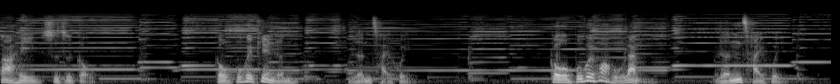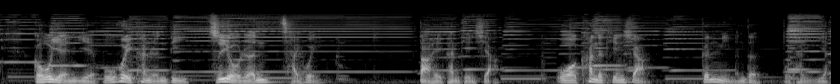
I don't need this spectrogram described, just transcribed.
大黑是只狗，狗不会骗人，人才会；狗不会画虎烂，人才会；狗眼也不会看人低，只有人才会。大黑看天下，我看的天下跟你们的不太一样。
